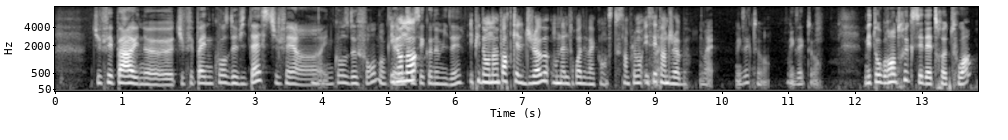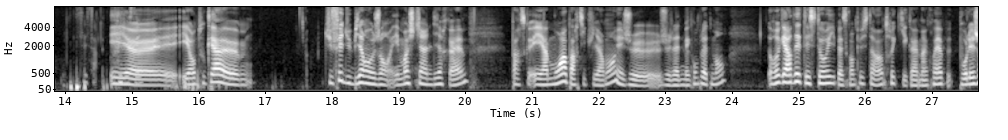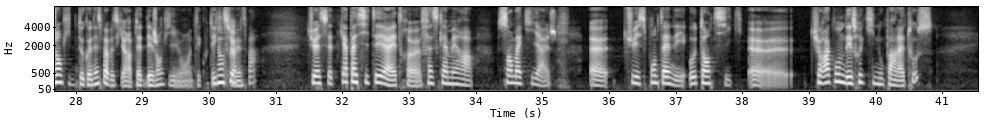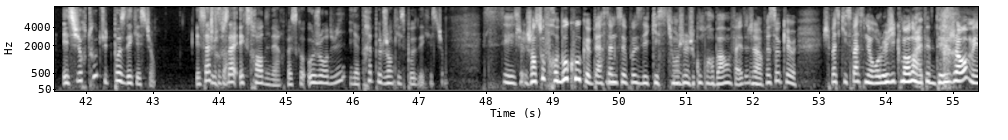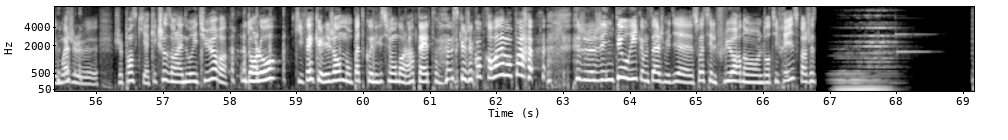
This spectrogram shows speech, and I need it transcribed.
Tu fais pas une, tu fais pas une course de vitesse, tu fais un- Mm. une course de fond, donc Et il faut s'économiser. Et puis, dans n'importe quel job, on a le droit de vacances, tout simplement. Et c'est Ouais. un job. Exactement, exactement. Mais ton grand truc, c'est d'être toi. C'est ça. Et, euh, et en tout cas, euh, tu fais du bien aux gens. Et moi, je tiens à le dire quand même, parce que, et à moi particulièrement, et je, je l'admets complètement. Regardez tes stories, parce qu'en plus, tu as un truc qui est quand même incroyable pour les gens qui ne te connaissent pas, parce qu'il y aura peut-être des gens qui vont t'écouter qui ne te sûr. connaissent pas. Tu as cette capacité à être euh, face caméra, sans maquillage. Euh, tu es spontané, authentique. euh, tu racontes des trucs qui nous parlent à tous. Et surtout, tu te poses des questions. Et ça, je trouve ça. ça extraordinaire parce qu'aujourd'hui, il y a très peu de gens qui se posent des questions. J'en souffre beaucoup que personne se pose des questions. Je, je comprends pas en fait. J'ai l'impression que je sais pas ce qui se passe neurologiquement dans la tête des gens, mais moi je, je pense qu'il y a quelque chose dans la nourriture ou dans l'eau qui fait que les gens n'ont pas de connexion dans leur tête. Parce que je comprends vraiment pas. J'ai une théorie comme ça. Je me dis euh, soit c'est le fluor dans le dentifrice. Enfin, je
